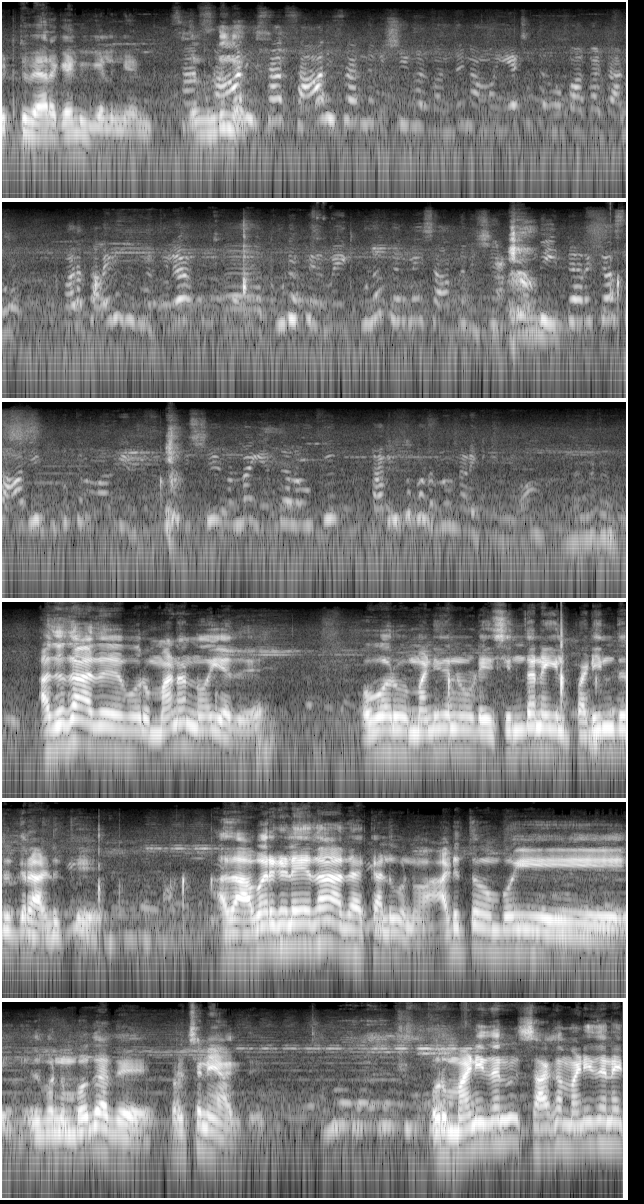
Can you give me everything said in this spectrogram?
விட்டு வேற கேள்வி கேளுங்க. விடுங்க. விஷயங்கள் வந்து இன்டெரக்டா சாதியை புகுத்துற மாதிரி விஷயங்கள்லாம் எந்த அளவுக்கு தவிர்க்கப்படணும்னு நினைக்கிறீங்க? அதுதான் அது ஒரு மனநோய் அது. ஒவ்வொரு மனிதனுடைய சிந்தனையில் படிந்திருக்கிற அழுக்கு. அது அவர்களே தான் அதை கழுவணும். அடுத்தவன் போய் இது பண்ணும்போது அது பிரச்சனையாகுது. ஒரு மனிதன் சக மனிதனை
